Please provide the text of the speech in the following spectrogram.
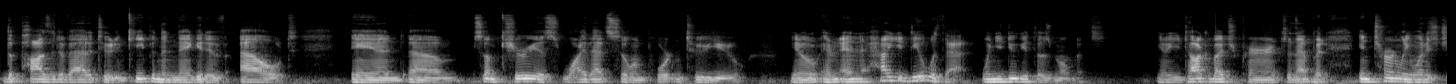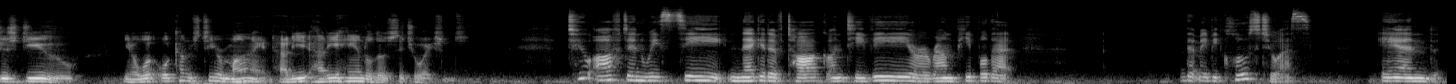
the positive attitude and keeping the negative out, and um, so I'm curious why that's so important to you, you know, and and how you deal with that when you do get those moments. You know, you talk about your parents and that, but internally when it's just you, you know, what what comes to your mind? How do you how do you handle those situations? too often we see negative talk on TV or around people that that may be close to us. And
